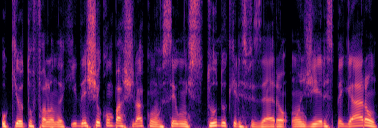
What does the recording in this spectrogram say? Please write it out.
o que eu estou falando aqui, deixa eu compartilhar com você um estudo que eles fizeram, onde eles pegaram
